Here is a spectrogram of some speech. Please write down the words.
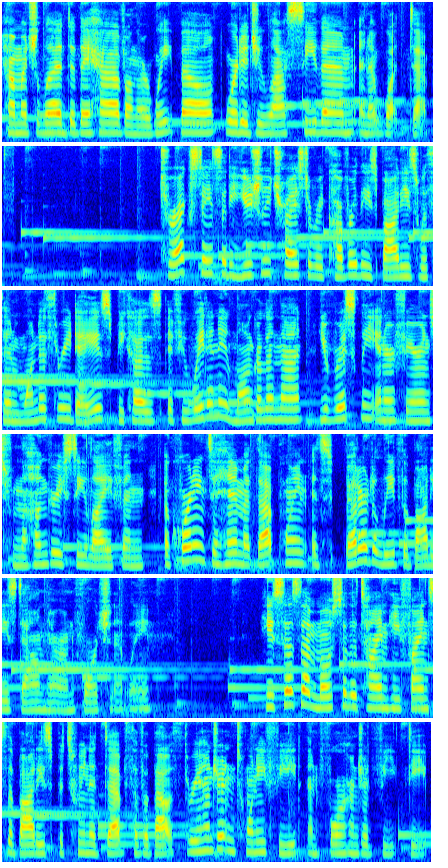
how much lead did they have on their weight belt, where did you last see them, and at what depth. Turek states that he usually tries to recover these bodies within one to three days because if you wait any longer than that, you risk the interference from the hungry sea life, and according to him, at that point, it's better to leave the bodies down there, unfortunately. He says that most of the time he finds the bodies between a depth of about 320 feet and 400 feet deep.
